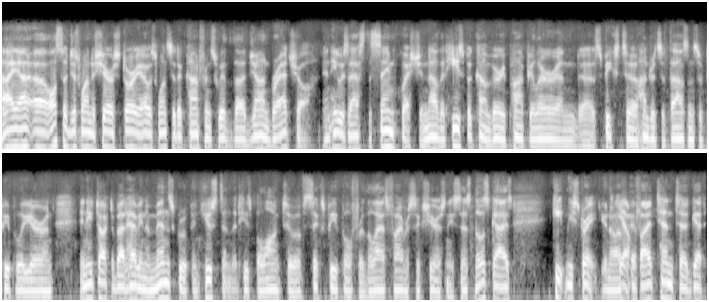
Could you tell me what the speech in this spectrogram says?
I uh, uh, also just wanted to share a story. I was once at a conference with uh, John Bradshaw, and he was asked the same question. Now that he's become very popular and uh, speaks to hundreds of thousands of people a year, and, and he talked about having a men's group in Houston that he's belonged to of six people for the last five or six years. And he says those guys keep me straight. You know, if, if, I tend to get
